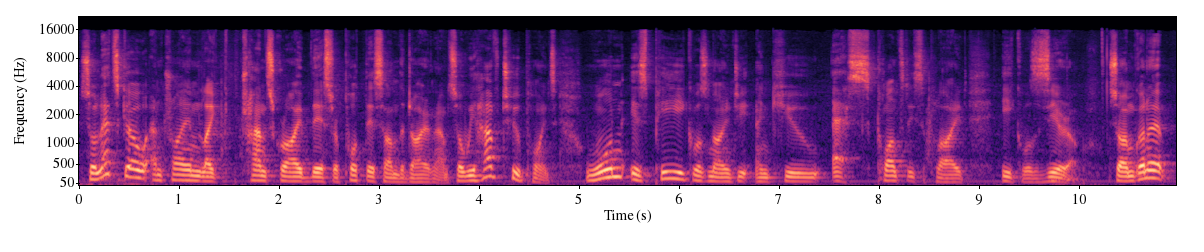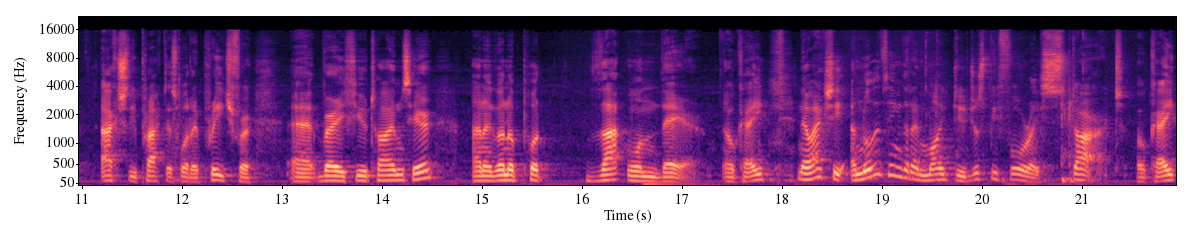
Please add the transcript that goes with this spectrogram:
so let's go and try and like transcribe this or put this on the diagram. So we have two points. One is P equals 90 and QS, quantity supplied, equals zero. So I'm going to actually practice what I preach for uh, very few times here. And I'm going to put that one there okay? Now actually another thing that I might do just before I start okay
